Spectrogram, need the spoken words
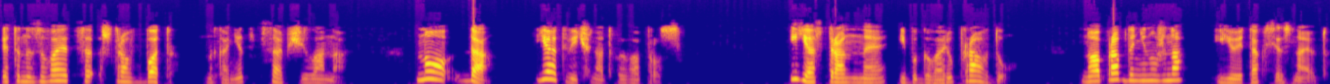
это называется штрафбат, наконец сообщила она. Но да, я отвечу на твой вопрос. И я странная, ибо говорю правду. Ну а правда не нужна, ее и так все знают.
